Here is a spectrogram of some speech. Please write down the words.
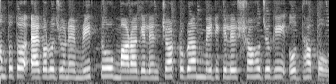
অন্তত এগারো জনের মৃত্যু, মারা গেলেন চট্টগ্রাম মেডিকেলের সহযোগী অধ্যাপক।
